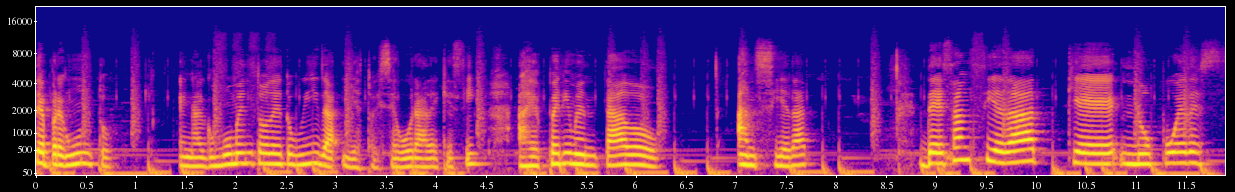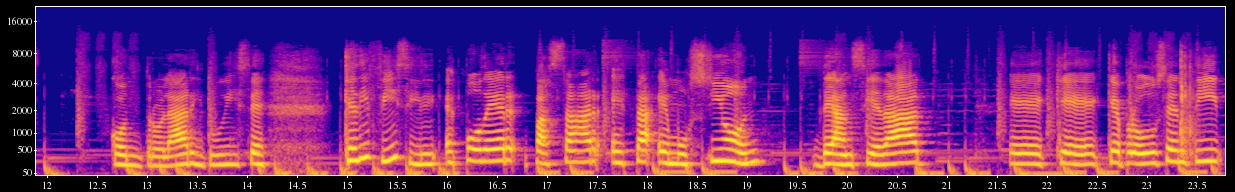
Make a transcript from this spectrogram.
Te pregunto, en algún momento de tu vida, y estoy segura de que sí, has experimentado ansiedad. De esa ansiedad que no puedes controlar y tú dices, qué difícil es poder pasar esta emoción de ansiedad eh, que, produce en ti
